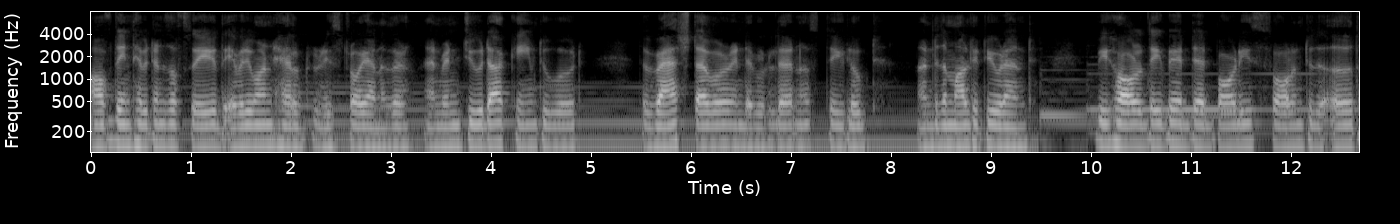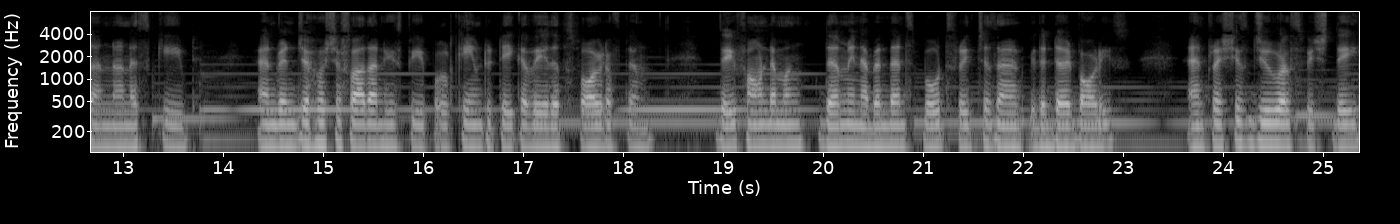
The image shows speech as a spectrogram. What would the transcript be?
of the inhabitants of Seir, everyone helped to destroy another. And when Judah came toward the watchtower in the wilderness, they looked unto the multitude and Behold, they were dead bodies fallen to the earth, and none escaped. And when Jehoshaphat and his people came to take away the spoil of them, they found among them in abundance both riches and with the dead bodies, and precious jewels which they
